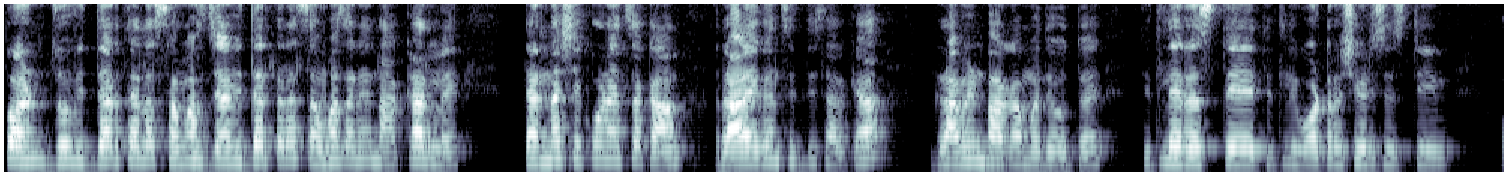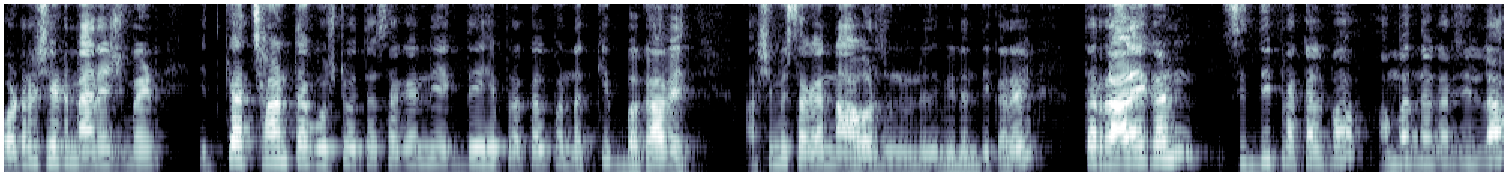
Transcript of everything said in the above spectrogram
पण जो विद्यार्थ्याला समाज ज्या विद्यार्थ्याला समाजाने नाकारले त्यांना शिकवण्याचं काम राळेगण सिद्धीसारख्या ग्रामीण भागामध्ये होतं आहे तिथले रस्ते तिथली वॉटरशेड सिस्टीम वॉटरशेड मॅनेजमेंट इतक्या छान त्या गोष्टी होत्या. सगळ्यांनी एकदा हे प्रकल्प नक्की बघावेत अशी मी सगळ्यांना आवर्जून विन- विनंती करेल. तर राळेगण सिद्धी प्रकल्प अहमदनगर जिल्हा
